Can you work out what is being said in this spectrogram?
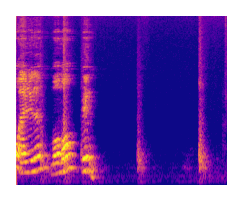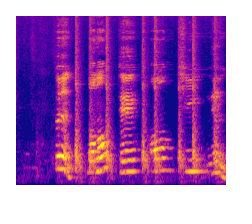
완료는 뭐뭐 된 또는 뭐뭐 되어지는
